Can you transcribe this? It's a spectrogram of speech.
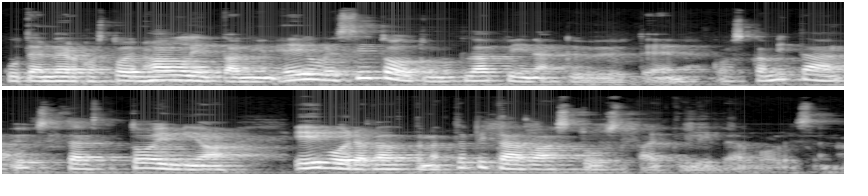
kuten verkostoin hallinta, niin ei ole sitoutunut läpinäkyvyyteen, koska mitään yksittäistä toimijaa ei voida välttämättä pitää vastuussa tai tilivelvollisena.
